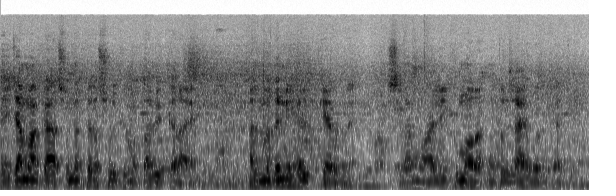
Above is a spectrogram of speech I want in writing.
ہجامہ کا سنت رسول کے مطابق کرائیں۔ المدنی ہیلتھ کیئر میں۔ السلام علیکم ورحمۃ اللہ وبرکاتہ۔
